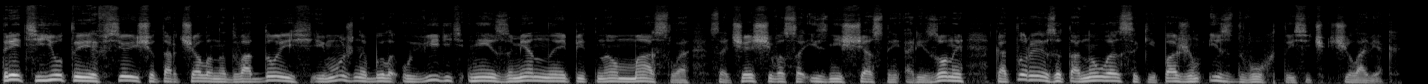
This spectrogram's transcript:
Треть юты все еще торчала над водой, и можно было увидеть неизменное пятно масла, сочащегося из несчастной Аризоны, которое затонуло с экипажем из двух тысяч человек.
